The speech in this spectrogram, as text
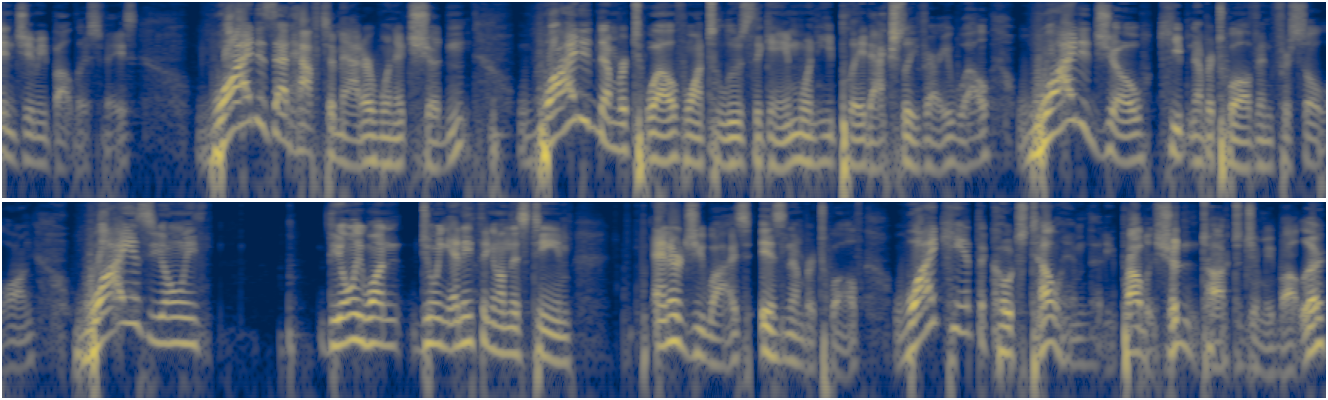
in Jimmy Butler's face? Why does that have to matter when it shouldn't? Why did number 12 want to lose the game when he played actually very well? Why did Joe keep number 12 in for so long? Why is the only the only one doing anything on this team energy wise is number 12. Why can't the coach tell him that he probably shouldn't talk to Jimmy Butler?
